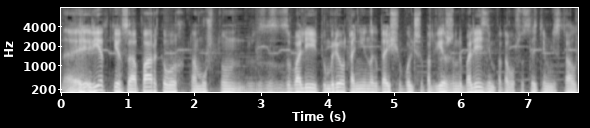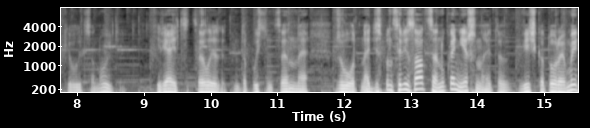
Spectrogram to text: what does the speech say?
редких, зоопарковых, потому что он заболеет, умрет, они иногда еще больше подвержены болезням, потому что с этим не сталкиваются. Ну, и теряется целое, допустим, ценное животное. А диспансеризация, ну, конечно, это вещь, которую мы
